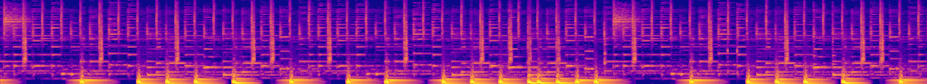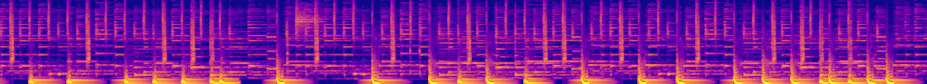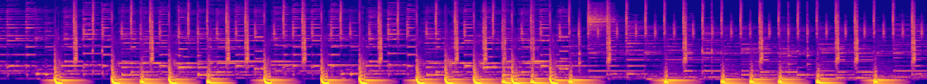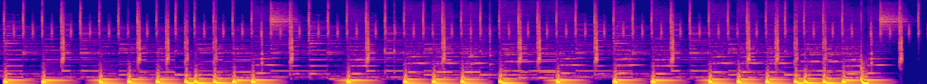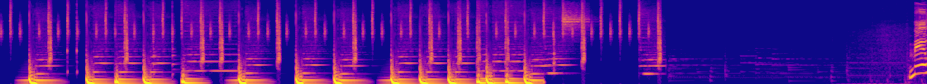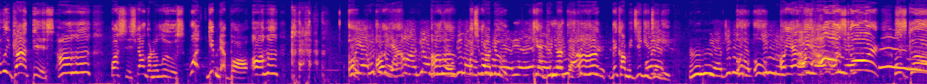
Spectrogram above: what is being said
Huh. Watch this. Y'all gonna lose. What? Give me that ball. Uh huh. Oh, yeah, what you doing? Uh, get on uh-huh. ball, get on- What you gonna do? the yeah, Can't yeah, do yeah, nothing. Uh huh. here. They call me Jiggy Oh, yeah. Jiggy. Mm-hmm. Yeah, jiggle Ooh, it, ooh. Oh yeah. Oh Oh, yeah. yeah, Oh, oh, yeah. score. Let's go.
